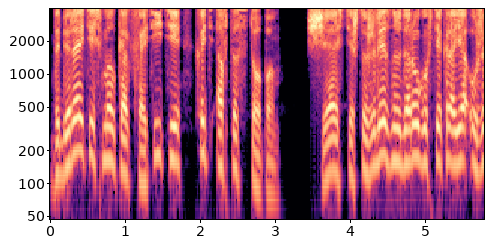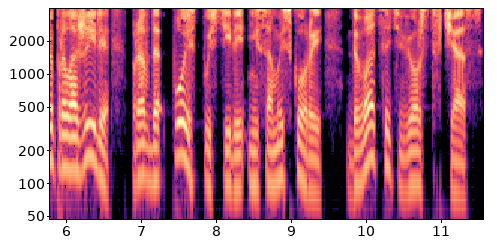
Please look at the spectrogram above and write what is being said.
Добирайтесь, мол, как хотите, хоть автостопом. Счастье, что железную дорогу в те края уже проложили, правда, поезд пустили не самый скорый, 20 верст в час,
